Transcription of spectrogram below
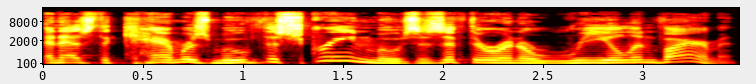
And as the cameras move, the screen moves as if they're in a real environment.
